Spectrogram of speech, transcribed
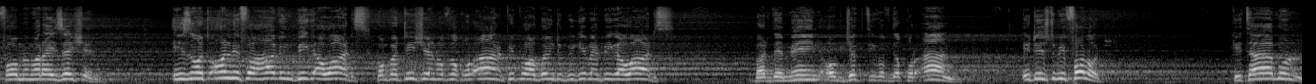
for memorization, is not only for having big awards, competition of the Quran, people are going to be given big awards, but the main objective of the Quran, it is to be followed. كتاب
